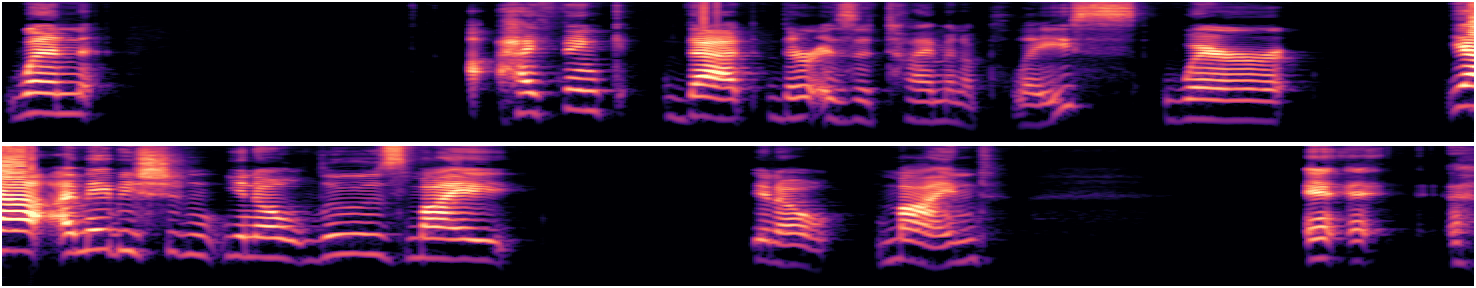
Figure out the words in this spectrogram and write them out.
When I think that there is a time and a place where, yeah, I maybe shouldn't, you know, lose my, you know, mind. It, it,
